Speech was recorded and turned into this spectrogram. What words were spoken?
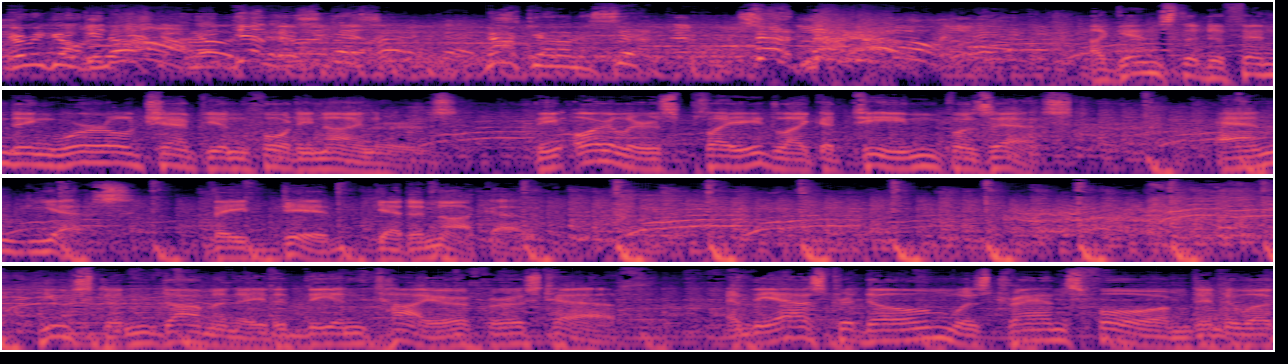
Here we go. Knockout on the set. Knockout on the set. Set. Knockout. Against the defending world champion 49ers, the Oilers played like a team possessed. And yes, they did get a knockout. Houston dominated the entire first half, and the Astrodome was transformed into a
